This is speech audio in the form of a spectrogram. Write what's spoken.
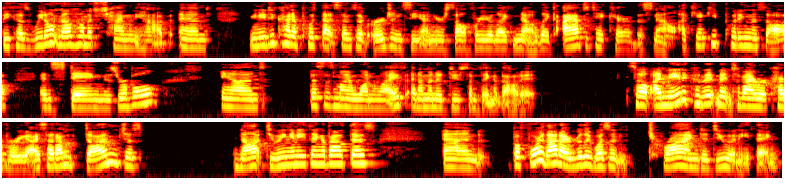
because we don't know how much time we have. And you need to kind of put that sense of urgency on yourself where you're like, no, like I have to take care of this now. I can't keep putting this off and staying miserable. And this is my one life and I'm going to do something about it. So I made a commitment to my recovery. I said, I'm done just not doing anything about this. And before that, I really wasn't trying to do anything.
